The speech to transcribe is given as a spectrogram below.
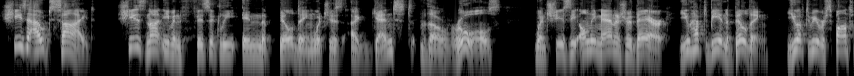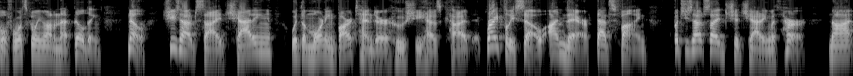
She's outside. She is not even physically in the building, which is against the rules. When she's the only manager there, you have to be in the building. You have to be responsible for what's going on in that building. No, she's outside chatting with the morning bartender who she has cut. Rightfully so. I'm there. That's fine. But she's outside chit chatting with her, not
